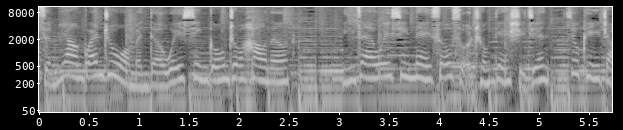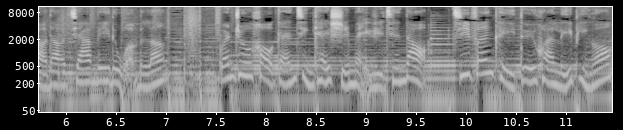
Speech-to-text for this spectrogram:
怎么样关注我们的微信公众号呢？您在微信内搜索“充电时间”就可以找到加 V 的我们了。关注后赶紧开始每日签到，积分可以兑换礼品哦。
